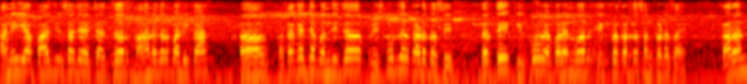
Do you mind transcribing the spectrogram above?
आणि या पाच दिवसाच्या ह्याच्यात जर महानगरपालिका फटाक्यांच्या बंदीचं प्रेसनोट जर काढत असेल तर ते किरकोळ व्यापाऱ्यांवर एक प्रकारचं संकटच आहे. कारण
